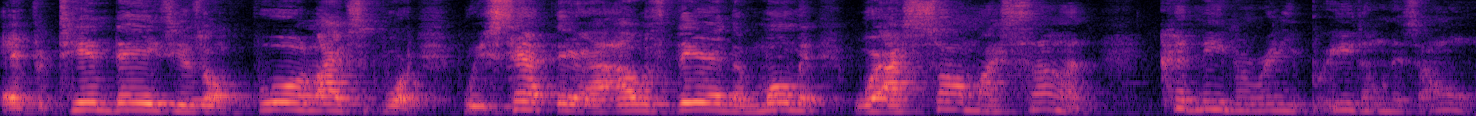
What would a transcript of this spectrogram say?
and for 10 days he was on full life support. We sat there, I was there in the moment where I saw my son couldn't even really breathe on his own.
